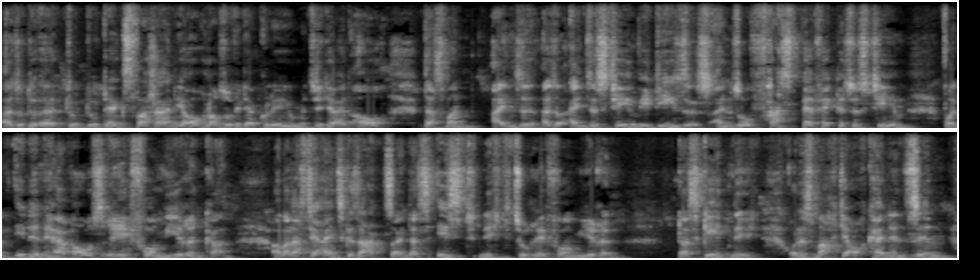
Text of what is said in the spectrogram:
also du, äh, du, du denkst wahrscheinlich auch noch, so wie der Kollege mit Sicherheit auch, dass man ein, also ein System wie dieses, ein so fast perfektes System von innen heraus reformieren kann. Aber lass dir eins gesagt sein, das ist nicht zu reformieren. Das geht nicht. Und es macht ja auch keinen Sinn,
